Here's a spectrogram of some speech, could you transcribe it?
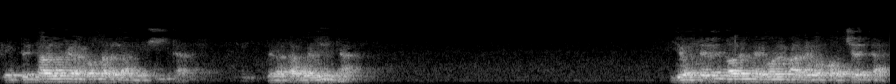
que pensaba que era cosa de las viejitas, de las abuelitas. Y a usted no le pegó el mal de ojo 80 años.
